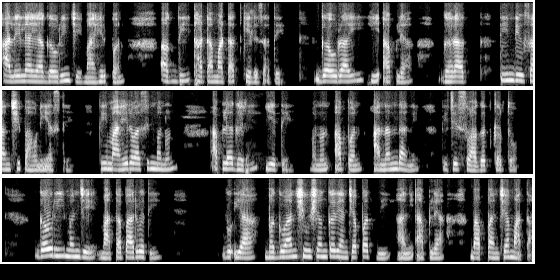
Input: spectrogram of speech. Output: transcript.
आलेल्या या गौरींचे माहेरपण अगदी थाटामाटात केले जाते. गौराई ही आपल्या घरात तीन दिवसांची पाहुणी असते. ती माहेरवासीन म्हणून आपल्या घरी येते. म्हणून आपण आनंदाने तिचे स्वागत करतो. गौरी म्हणजे माता पार्वती या भगवान शिवशंकर यांच्या पत्नी आणि आपल्या बाप्पांच्या माता.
